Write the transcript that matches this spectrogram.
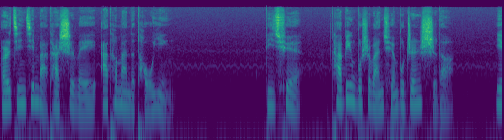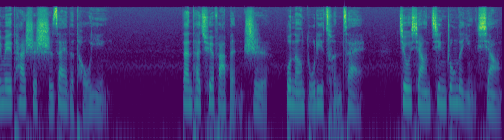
而仅仅把它视为阿特曼的投影。的确，它并不是完全不真实的，因为它是实在的投影。但它缺乏本质，不能独立存在，就像镜中的影像。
